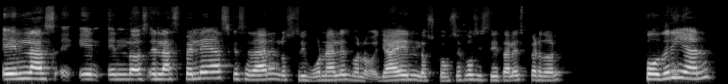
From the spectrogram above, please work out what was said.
en las, en, en, los, en las peleas que se dan en los tribunales, bueno, ya en los consejos distritales, perdón, podrían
